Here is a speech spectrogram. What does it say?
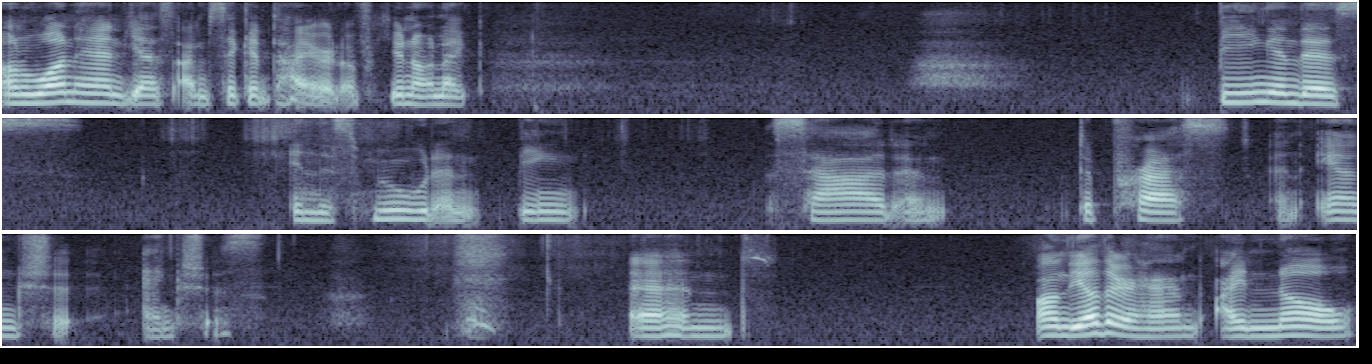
on one hand, yes, I'm sick and tired of, you know, like being in this in this mood and being sad and depressed and anxious anxious. And on the other hand i know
